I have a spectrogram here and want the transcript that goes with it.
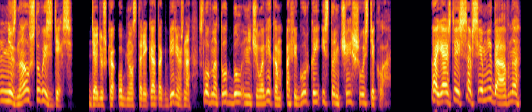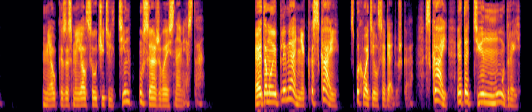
не знал, что вы здесь». Дядюшка обнял старика так бережно, словно тот был не человеком, а фигуркой из тончайшего стекла. «А я здесь совсем недавно», — мелко засмеялся учитель Тин, усаживаясь на место. «Это мой племянник, Скай», — спохватился дядюшка. «Скай — это Тин Мудрый.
